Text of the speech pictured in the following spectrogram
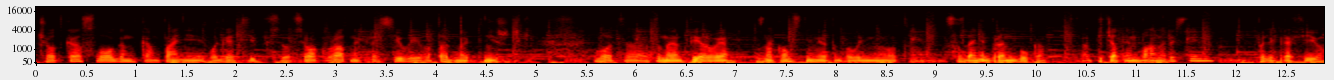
четко, слоган компании, логотип, все, все аккуратно, красиво и вот одной книжечки. Вот, э, это, наверное, первое знакомство с ними, это было именно вот создание брендбука. Печатаем баннеры с ними, полиграфию,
